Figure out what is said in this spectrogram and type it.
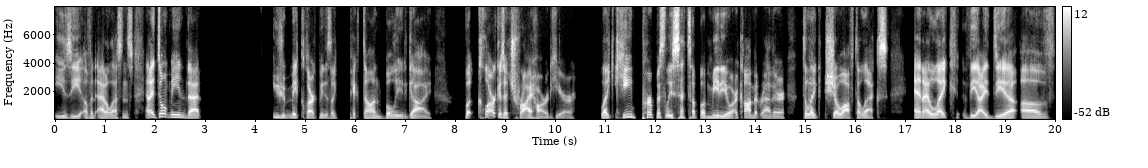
easy of an adolescence, and I don't mean that you should make Clark be this like picked on, bullied guy, but Clark is a tryhard here. Like he purposely sets up a meteor, a comet rather, to like show off to Lex and I like the idea of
